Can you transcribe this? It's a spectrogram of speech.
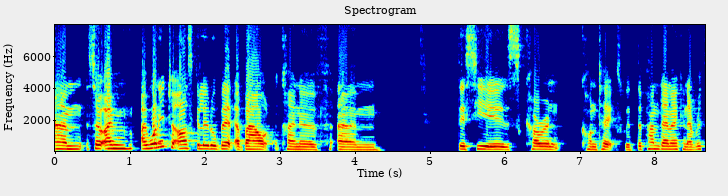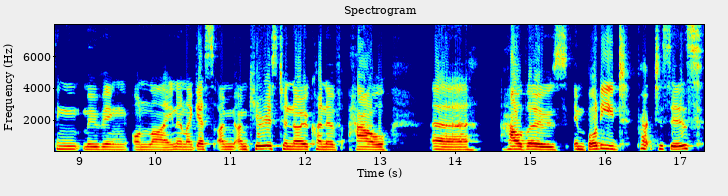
Um, so I'm I wanted to ask a little bit about kind of um, this year's current context with the pandemic and everything moving online, and I guess I'm I'm curious to know kind of how uh, how those embodied practices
